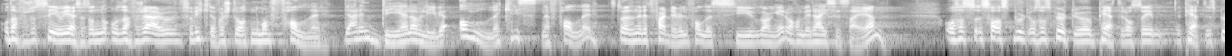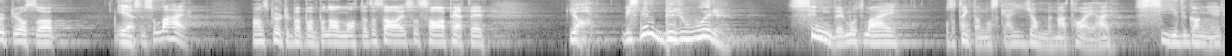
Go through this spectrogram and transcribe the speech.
Og Derfor så sier jo Jesus, og derfor så er det jo så viktig å forstå at når man faller Det er en del av livet. Alle kristne faller. Står at En rettferdig vil falle syv ganger, og han vil reise seg igjen. Og så, så, spurte, og så spurte jo Peter også, Peter spurte jo også Jesus om det her. Men han spurte pappaen på en annen måte. Så sa, så sa Peter ja, hvis min bror synder mot meg og så tenkte han nå skal jeg jammen meg ta i her. Syv ganger.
